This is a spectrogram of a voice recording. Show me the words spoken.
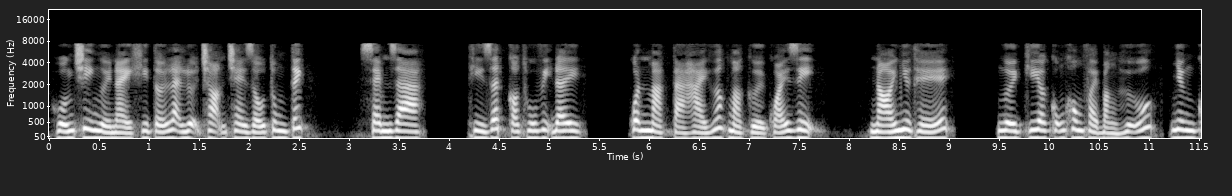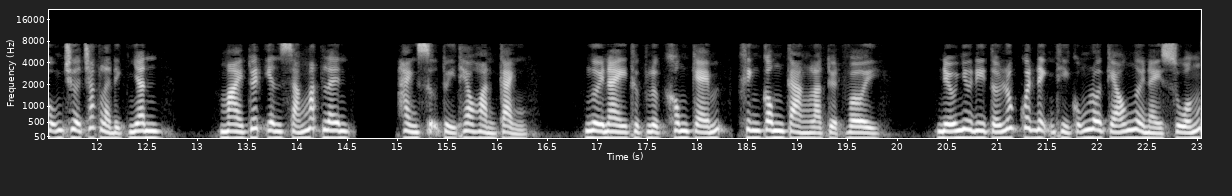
Huống chi người này khi tới lại lựa chọn che giấu tung tích. Xem ra, thì rất có thú vị đây. Quân mạc tà hài hước mà cười quái dị. Nói như thế, người kia cũng không phải bằng hữu, nhưng cũng chưa chắc là địch nhân. Mai Tuyết Yên sáng mắt lên. Hành sự tùy theo hoàn cảnh. Người này thực lực không kém, khinh công càng là tuyệt vời. Nếu như đi tới lúc quyết định thì cũng lôi kéo người này xuống.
